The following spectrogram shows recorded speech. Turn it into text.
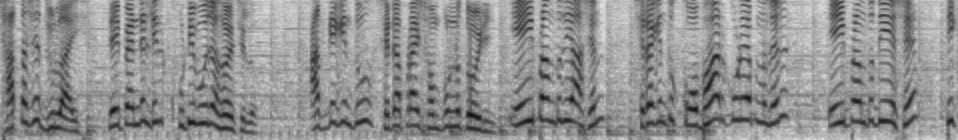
সাতাশে জুলাই, যেই প্যান্ডেলটির খুঁটি বোঝা হয়েছিল, আজকে কিন্তু সেটা প্রায় সম্পূর্ণ তৈরি। এই প্রান্ত দিয়ে আসেন, সেটা কিন্তু কভার করে আপনাদের এই প্রান্ত দিয়ে এসে ঠিক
